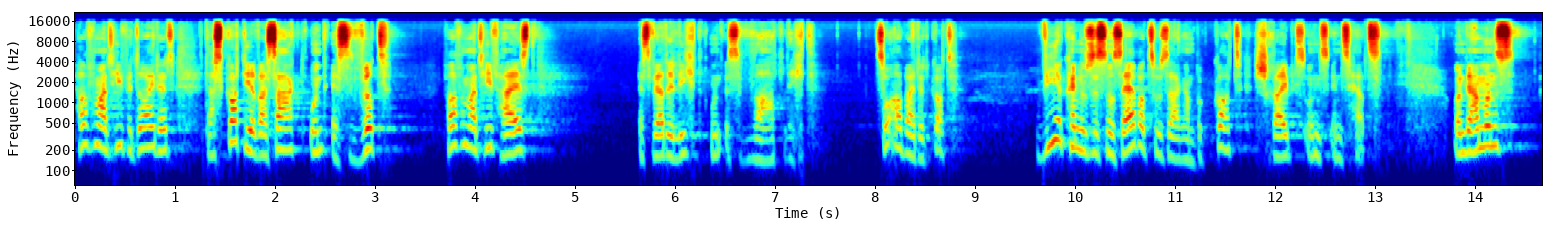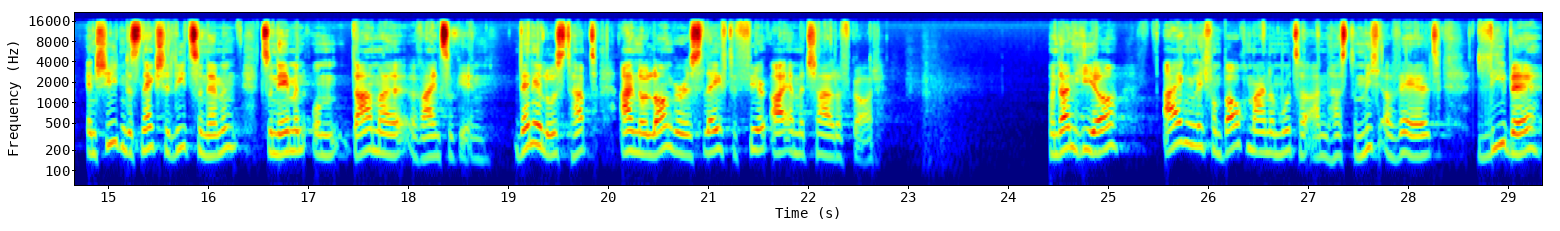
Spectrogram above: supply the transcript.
Performativ bedeutet, dass Gott dir was sagt und es wird. Performativ heißt, es werde Licht und es ward Licht. So arbeitet Gott. Wir können uns das nur selber zusagen, aber Gott schreibt es uns ins Herz. Und wir haben uns entschieden, das nächste Lied zu nehmen, zu nehmen um da mal reinzugehen wenn ihr Lust habt, I'm no longer a slave to fear, I am a child of God. Und dann hier, eigentlich vom Bauch meiner Mutter an hast du mich erwählt, Liebe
